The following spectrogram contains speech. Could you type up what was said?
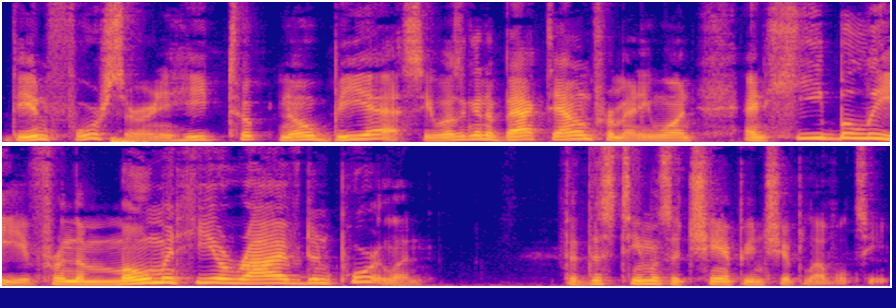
the enforcer and he took no BS. He wasn't going to back down from anyone. And he believed from the moment he arrived in Portland that this team was a championship level team.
